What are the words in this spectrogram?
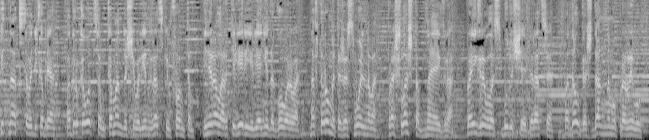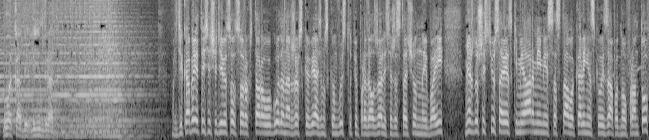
15 декабря под руководством командующего Ленинградским фронтом генерала артиллерии Леонида Говорова на втором этаже Смольного прошла штабная игра. Проигрывалась будущая операция по долгожданному прорыву блокады Ленинграда. В декабре 1942 года на Ржевско-Вяземском выступе продолжались ожесточенные бои между шестью советскими армиями из состава Калининского и Западного фронтов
